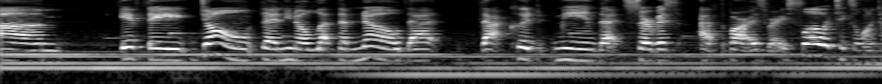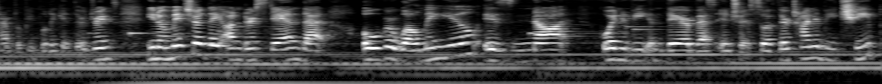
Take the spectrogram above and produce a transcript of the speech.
Um, if they don't, then, you know, let them know that that could mean that service at the bar is very slow. It takes a long time for people to get their drinks. You know, make sure they understand that overwhelming you is not going to be in their best interest. So if they're trying to be cheap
